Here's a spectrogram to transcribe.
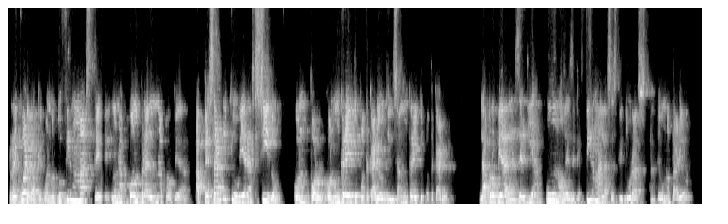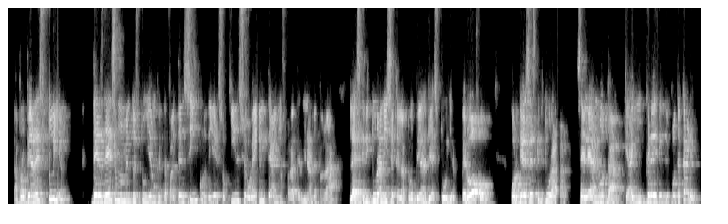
Recuerda que cuando tú firmaste una compra de una propiedad, a pesar de que hubiera sido con, con un crédito hipotecario, utilizando un crédito hipotecario, la propiedad desde el día uno, desde que firma las escrituras ante un notario, la propiedad es tuya. Desde ese momento es tuya, aunque te falten 5, 10 o 15 o 20 años para terminar de pagar, la escritura dice que la propiedad ya es tuya. Pero ojo, porque esa escritura se le anota que hay un crédito hipotecario.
